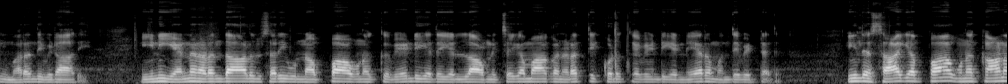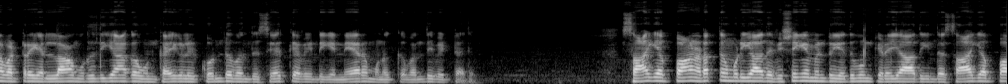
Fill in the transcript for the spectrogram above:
நீ மறந்து விடாதே இனி என்ன நடந்தாலும் சரி உன் அப்பா உனக்கு வேண்டியதை எல்லாம் நிச்சயமாக நடத்தி கொடுக்க வேண்டிய நேரம் வந்துவிட்டது. இந்த சாயப்பா உனக்கானவற்றையெல்லாம் உறுதியாக உன் கைகளில் கொண்டு வந்து சேர்க்க வேண்டிய நேரம் உனக்கு வந்துவிட்டது. சாயப்பா நடத்த முடியாத விஷயம் என்று எதுவும் கிடையாது. இந்த சாயப்பா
